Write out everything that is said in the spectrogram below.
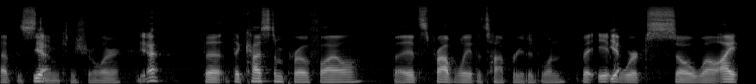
of the Yeah. Steam controller. Yeah. The the custom profile but it's probably the top rated one but it Yeah. works so well i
